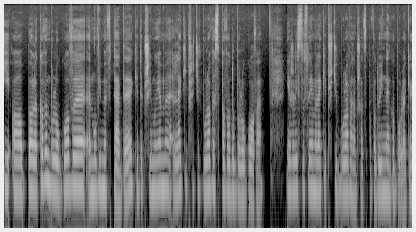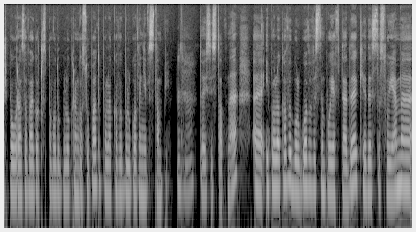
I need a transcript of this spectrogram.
i o polekowym bólu głowy mówimy wtedy, kiedy przyjmujemy leki przeciwbólowe z powodu bólu głowy. Jeżeli stosujemy leki przeciwbólowe na przykład z powodu innego bólu, jakiegoś pourazowego czy z powodu bólu kręgosłupa, to polekowy ból głowy nie wystąpi. To jest istotne. I polekowy ból głowy występuje wtedy, kiedy stosujemy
